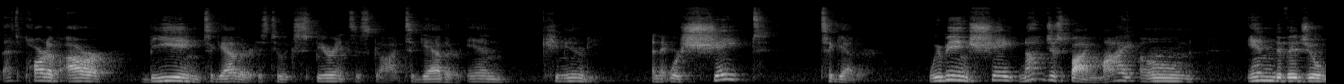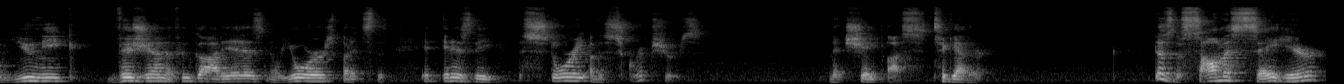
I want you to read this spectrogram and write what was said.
That's part of our being together is to experience this God together in community. And that we're shaped together. We're being shaped not just by my own individual, unique vision of who God is, nor yours, but it's the, it, it is the, the story of the scriptures that shape us together. Does the psalmist say here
